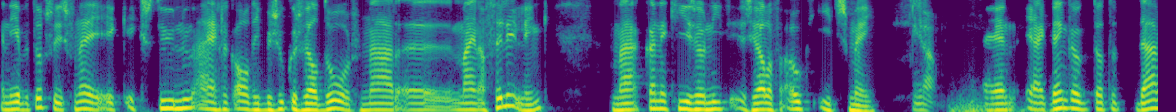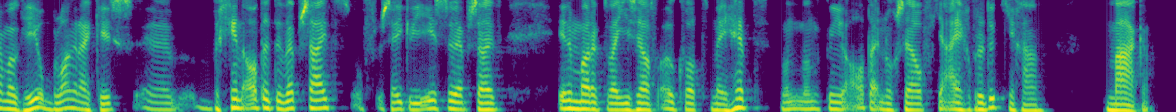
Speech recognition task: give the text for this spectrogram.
En die hebben toch zoiets van, hé, hey, ik, ik stuur nu eigenlijk al die bezoekers wel door naar mijn affiliate link. Maar kan ik hier zo niet zelf ook iets mee? Ja. En ja, ik denk ook dat het daarom ook heel belangrijk is. Uh, begin altijd de website, of zeker je eerste website, in een markt waar je zelf ook wat mee hebt. Want dan kun je altijd nog zelf je eigen productje gaan maken.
